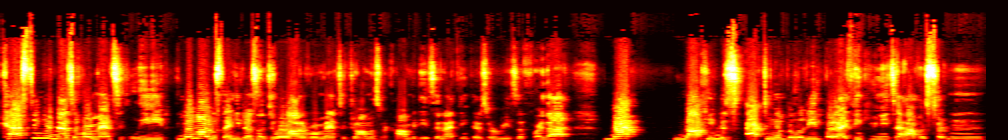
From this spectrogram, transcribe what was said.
casting him as a romantic lead, you'll notice that he doesn't do a lot of romantic dramas or comedies, and I think there's a reason for that. Not knocking his acting ability, but I think you need to have a certain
